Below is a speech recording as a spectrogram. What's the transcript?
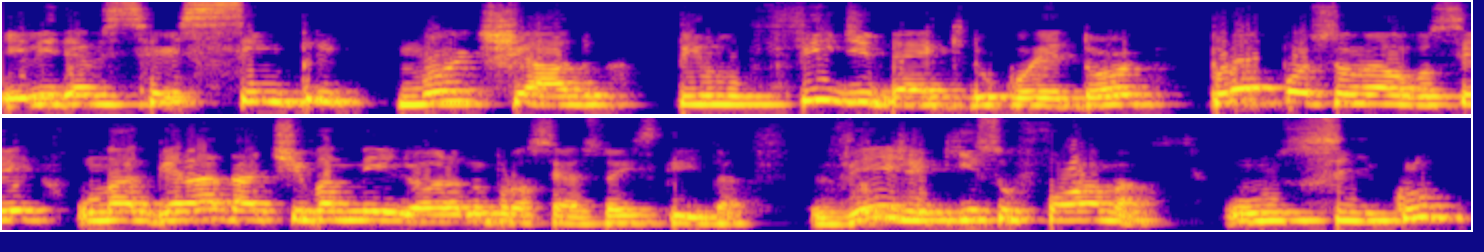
ele deve ser sempre norteado pelo feedback do corretor, proporcionando a você uma gradativa melhora no processo da escrita. Veja que isso forma um ciclo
